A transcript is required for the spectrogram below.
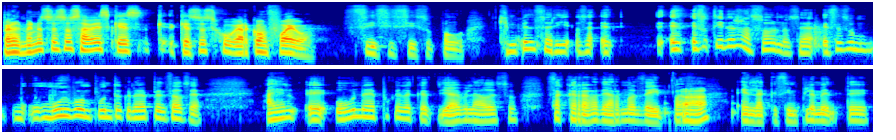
Pero al menos eso sabes que es que, que eso es jugar con fuego. Sí, sí, sí, supongo. ¿Quién pensaría? O sea, e- e- eso tienes razón, o sea, ese es un mu- un muy buen punto que no había pensado. O sea, hay eh, hubo una época en la que ya he hablado de eso, esa carrera de armas de Ajá. en la que simplemente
